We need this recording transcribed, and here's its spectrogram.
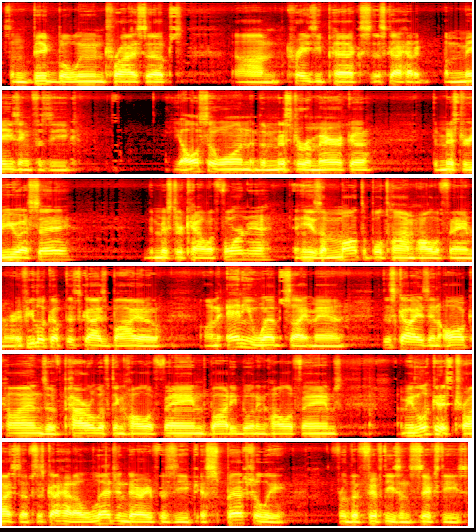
some big balloon triceps, um, crazy pecs. This guy had an amazing physique. He also won the Mr. America, the Mr. USA, the Mr. California, and he is a multiple time Hall of Famer. If you look up this guy's bio on any website, man, this guy is in all kinds of powerlifting Hall of Fames, bodybuilding Hall of Fames. I mean, look at his triceps. This guy had a legendary physique, especially for the 50s and 60s.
